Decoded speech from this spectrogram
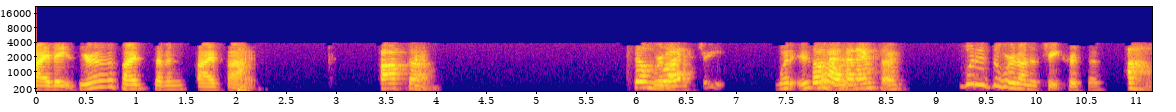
323-580-5755. Awesome. So word what? on the street. What is Go the ahead, word? I'm sorry. What is the word on the street, Kristin? Oh,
